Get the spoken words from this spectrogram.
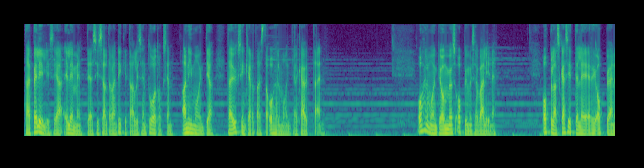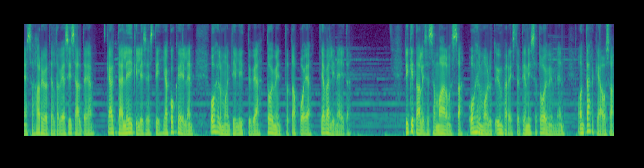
tai pelillisiä elementtejä sisältävän digitaalisen tuotoksen animointia tai yksinkertaista ohjelmointia käyttäen. Ohjelmointi on myös oppimisen väline. Oppilas käsittelee eri oppiaineissa harjoiteltavia sisältöjä käyttää leikillisesti ja kokeillen ohjelmointiin liittyviä toimintatapoja ja välineitä. Digitaalisessa maailmassa ohjelmoidut ympäristöt ja niissä toimiminen on tärkeä osa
